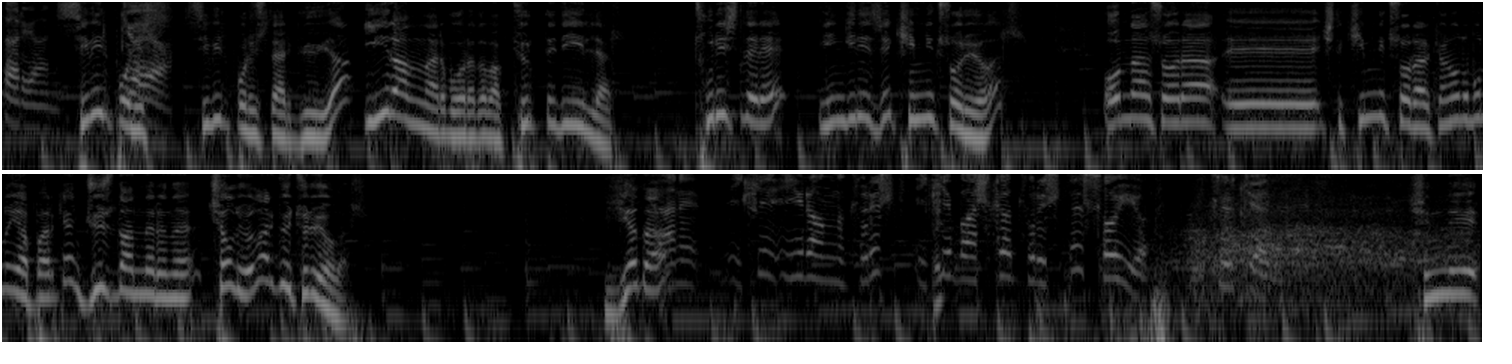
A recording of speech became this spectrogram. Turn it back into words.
polisler yani. Sivil polis, Güya. sivil polisler güya. İranlılar bu arada bak Türk de değiller. Turistlere İngilizce kimlik soruyorlar. Ondan sonra e, işte kimlik sorarken onu bunu yaparken cüzdanlarını çalıyorlar götürüyorlar. Ya da Yani iki İranlı turist iki başka turisti soyuyor Türkiye'de. Şimdi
